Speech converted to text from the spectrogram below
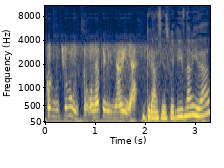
Con mucho gusto. Una feliz Navidad. Gracias. Feliz Navidad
